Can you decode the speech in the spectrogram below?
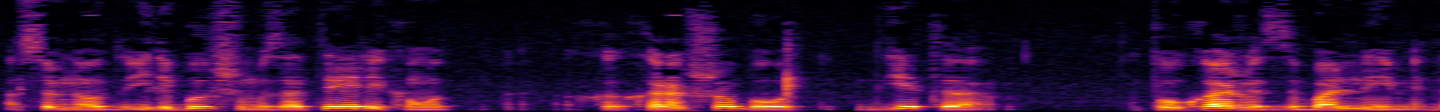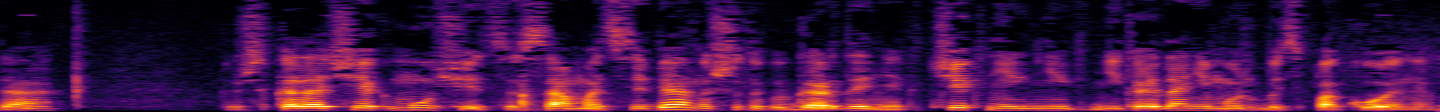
особенно вот, или бывшим эзотерикам, вот, хорошо бы вот где-то поухаживать за больными, да? Потому что когда человек мучается сам от себя, ну что такое гордыня? Человек ни, ни, никогда не может быть спокойным.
